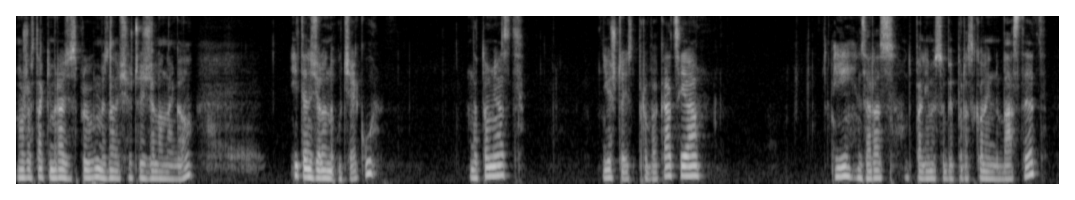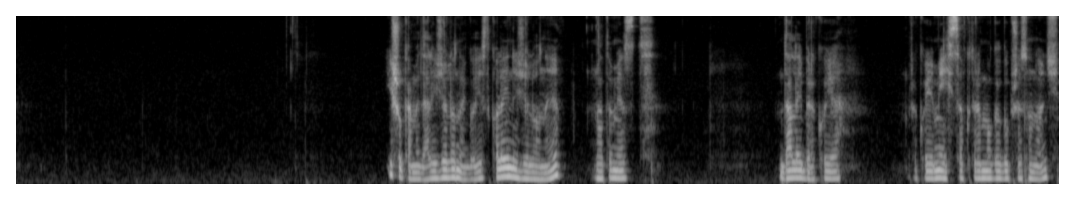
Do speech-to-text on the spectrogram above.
Może w takim razie spróbujmy znaleźć jeszcze zielonego. I ten zielony uciekł. Natomiast jeszcze jest prowokacja. I zaraz odpalimy sobie po raz kolejny bastet. I szukamy dalej zielonego. Jest kolejny zielony, natomiast dalej brakuje, brakuje miejsca, w którym mogę go przesunąć.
